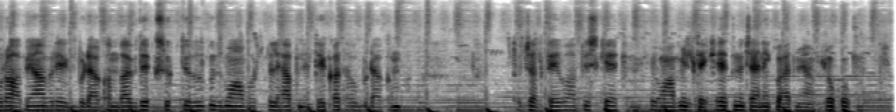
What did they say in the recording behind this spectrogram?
और आप यहाँ पर एक बड़ा खंभा भी देख सकते हो वहाँ पर पहले आपने देखा था वो बड़ा खंभा। तो चलते हैं वापस खेत में। वहाँ मिलते खेत में, जाने के बाद में आप लोगों को।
